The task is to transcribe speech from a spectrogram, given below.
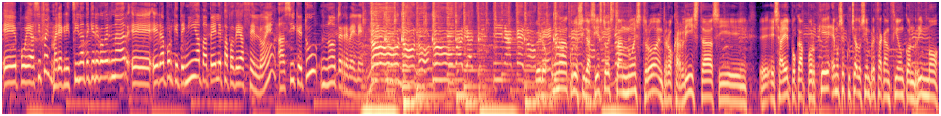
Eh, pues así fue, María Cristina te quiere gobernar, eh, era porque tenía papeles para poder hacerlo, ¿eh? Así que tú no te rebeles. No, no, no, no, María Cristina. Pero una curiosidad, si esto es tan nuestro entre los carlistas y eh, esa época, ¿por qué hemos escuchado siempre esta canción con ritmo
